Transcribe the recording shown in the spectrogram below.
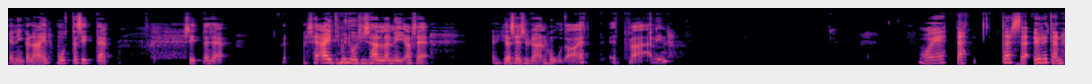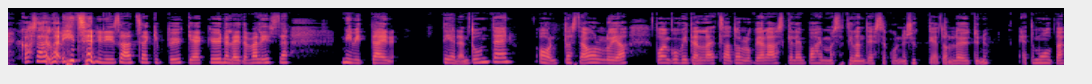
ja niin näin, mutta sitten, sitten se, se äiti minun sisälläni, ja se, ja se sydän huutaa, että et väärin. Voi että, tässä yritän kasailla itseni, niin saat säkin pyykkiä kyyneleitä välissä. Nimittäin tiedän tunteen, on tässä ollut ja voin kuvitella, että sä oot ollut vielä askeleen pahimmassa tilanteessa, kun ne sykkeet on löytynyt. Että multa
